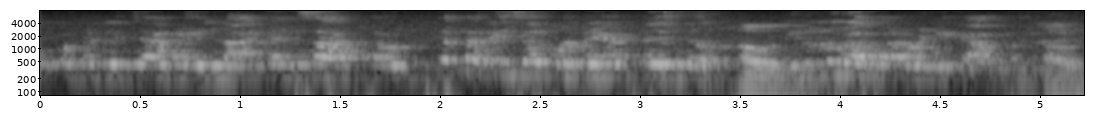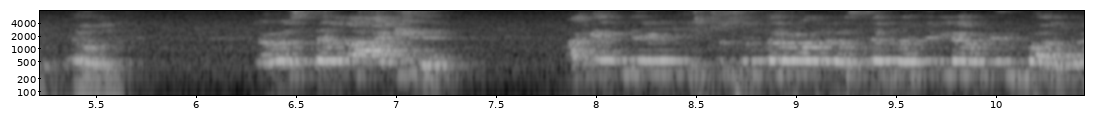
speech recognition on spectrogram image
ಒಕ್ಕೂಟದಲ್ಲಿ ಜಾಗ ಇಲ್ಲ ಕೆಲಸ ಆಗ್ತಾ ಉಂಟು ಎಲ್ಲ ರೀಸನ್ ಮೊನ್ನೆ ಹೇಳ್ತಾ ಇದ್ರು. ಹೌದು. ಇಲ್ಲೂ ವ್ಯಾಪಾರ ಮಾಡ್ಲಿಕ್ಕೆ ಆಗುದಿಲ್ಲ ಹೌದು ಹೌದು. ವ್ಯವಸ್ಥೆ ಎಲ್ಲ ಆಗಿದೆ. ಹಾಗೆಂತ ಹೇಳಿ ಇಷ್ಟು ಸುಂದರವಾದ ರಸ್ತೆ ಪ್ರತಿ ಅವ್ರು ಇರ್ಬಾರ್ದು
